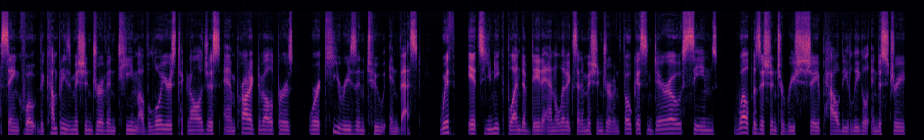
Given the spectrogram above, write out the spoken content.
saying, quote, the company's mission-driven team of lawyers, technologists, and product developers were a key reason to invest. With its unique blend of data analytics and a mission-driven focus, Darrow seems well positioned to reshape how the legal industry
